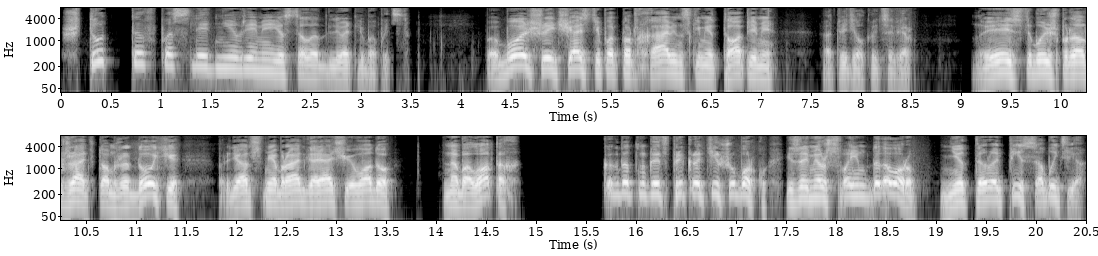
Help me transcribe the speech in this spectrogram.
Что-то в последнее время ее стало отливать любопытство. — По большей части под подхавинскими топями, — ответил кольцевер. — Но если ты будешь продолжать в том же духе, придется мне брать горячую воду на болотах. Когда ты, наконец, прекратишь уборку и займешь своим договором, не торопи события,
